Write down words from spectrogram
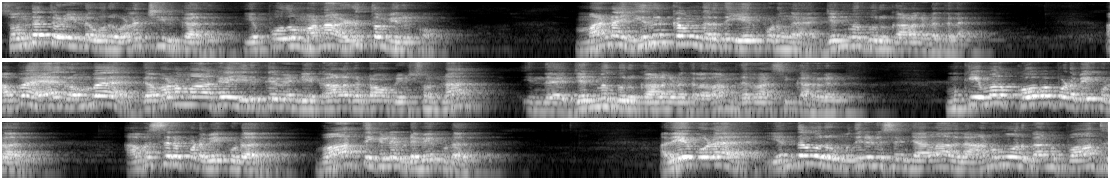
சொந்த தொழிலில் ஒரு வளர்ச்சி இருக்காது. எப்போதும் மன அழுத்தம் இருக்கும். மன இறுக்கம்ங்கிறது ஏற்படுங்க ஜென்மகுரு காலகட்டத்தில். அப்போ ரொம்ப கவனமாக இருக்க வேண்டிய காலகட்டம் அப்படின்னு சொன்னால் இந்த ஜென்மகுரு காலகட்டத்தில் தான் மிதராசிக்காரர்கள் முக்கியமாக கோபப்படவே கூடாது. அவசரப்படவே கூடாது. வார்த்தைகளை விடவே கூடாது. அதே போல் எந்த ஒரு முதலீடு செஞ்சாலும் அதில் அனுபவம் இருக்கான்னு பார்த்து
